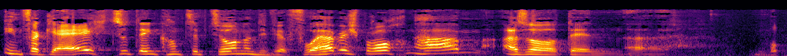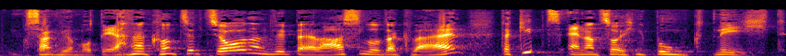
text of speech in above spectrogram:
im Vergleich zu den Konzeptionen, die wir vorher besprochen haben, also den äh, sagen wir, modernen Konzeptionen wie bei Russell oder Quine, da gibt es einen solchen Punkt nicht,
